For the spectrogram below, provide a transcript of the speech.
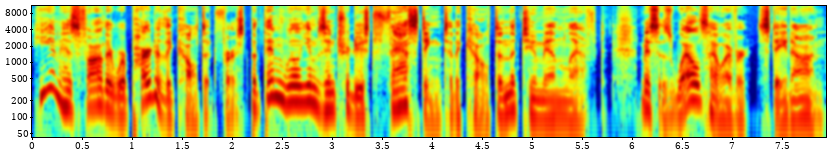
He and his father were part of the cult at first, but then Williams introduced fasting to the cult and the two men left. Mrs. Wells, however, stayed on.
